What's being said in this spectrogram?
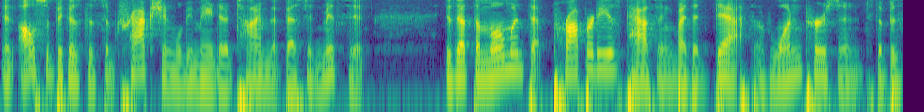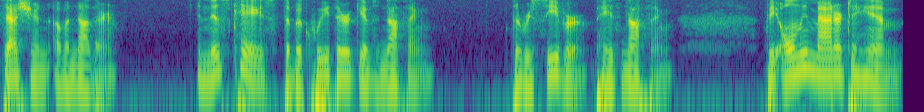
and also because the subtraction will be made at a time that best admits it, is at the moment that property is passing by the death of one person to the possession of another. In this case, the bequeather gives nothing. The receiver pays nothing. The only matter to him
